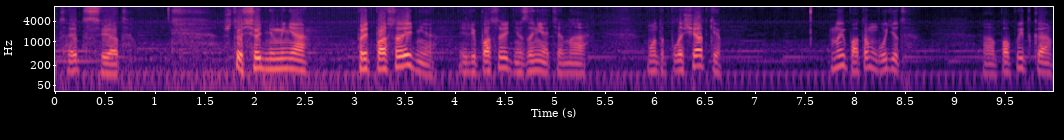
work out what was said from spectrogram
привет, это Свят. Что, сегодня у меня предпоследнее или последнее занятие на мотоплощадке. Ну и потом будет а, попытка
